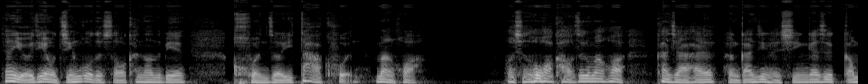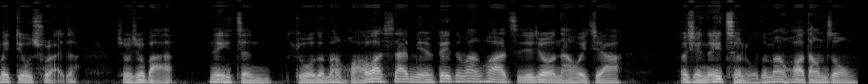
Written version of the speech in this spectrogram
但有一天我经过的时候，看到那边捆着一大捆漫画，我想说：“哇靠，这个漫画看起来还很干净、很新，应该是刚被丢出来的。”所以我就把那一整摞的漫画，哇塞，免费的漫画，直接就拿回家。而且那一整摞的漫画当中，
